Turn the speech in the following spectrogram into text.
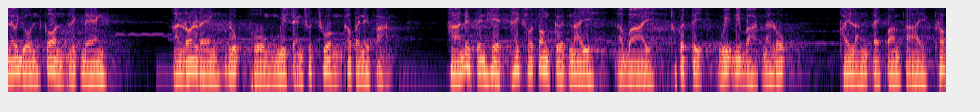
แล้วโยนก้อนเหล็กแดง อันร้อนแรงลุกโพงมีแสงชดช่วงเข้าไปในปาก หาได้เป็นเหตุให้เขาต้องเกิดใน อบาย ทุกติ วินิบาตนรก ภายหลังแต่ความตายเพราะ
